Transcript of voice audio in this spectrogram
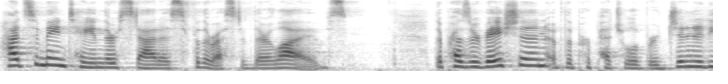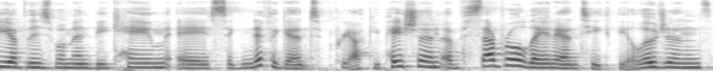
had to maintain their status for the rest of their lives. The preservation of the perpetual virginity of these women became a significant preoccupation of several late antique theologians,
